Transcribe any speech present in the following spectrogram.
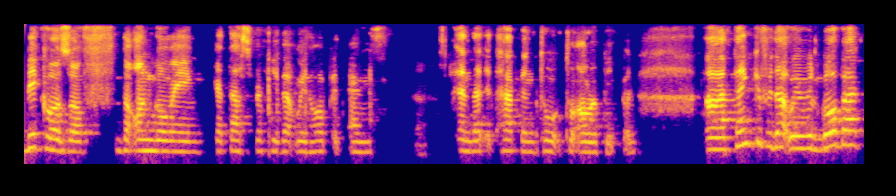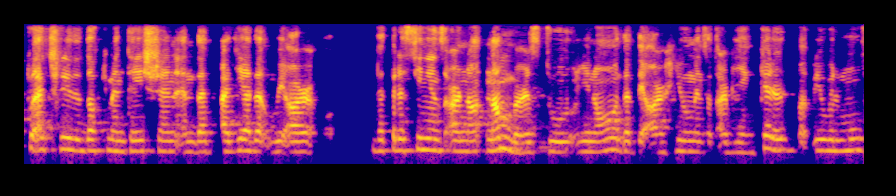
because of the ongoing catastrophe that we hope it ends and that it happened to, to our people. Uh, thank you for that. We will go back to actually the documentation and that idea that we are, that Palestinians are not numbers to, you know, that they are humans that are being killed, but we will move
